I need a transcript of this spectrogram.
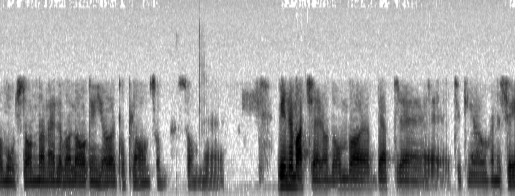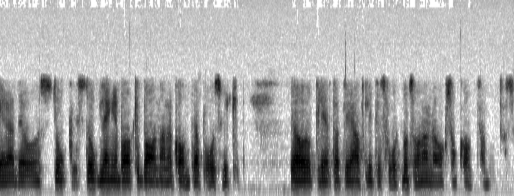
vad, motståndarna eller vad lagen gör på plan som, som eh, vinner matcher. Och de var bättre, eh, tycker jag, organiserade och stod, stod längre bak i banan och kontrade på oss, vilket jag har upplevt att vi har haft lite svårt mot sådana lag som kontrar mot oss.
